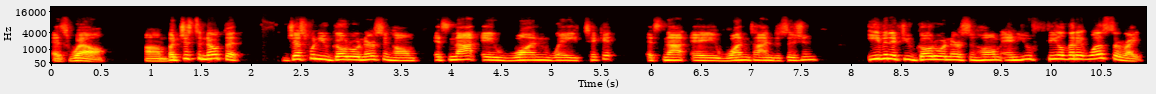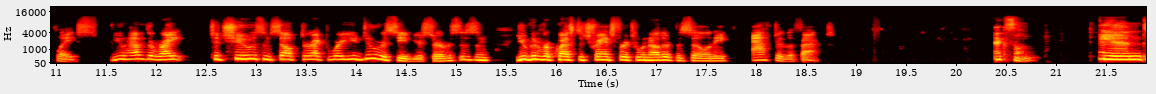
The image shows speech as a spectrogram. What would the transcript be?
as well. Um, but just to note that just when you go to a nursing home, it's not a one-way ticket. It's not a one-time decision even if you go to a nursing home and you feel that it was the right place, you have the right to choose and self direct where you do receive your services, and you can request a transfer to another facility after the fact. Excellent. And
